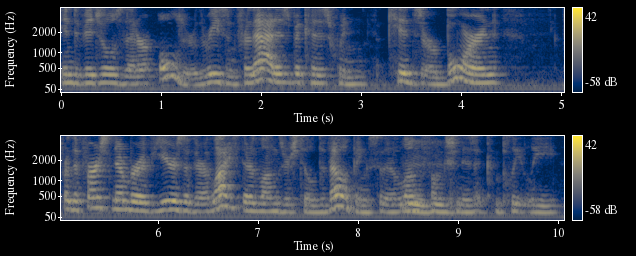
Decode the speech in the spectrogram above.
individuals that are older. The reason for that is because when kids are born, for the first number of years of their life, their lungs are still developing, so their lung mm-hmm. function isn't completely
